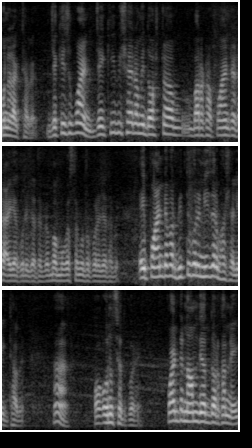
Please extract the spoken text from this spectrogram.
মনে রাখতে হবে। যে কিছু পয়েন্ট যে কী বিষয়ের আমি দশটা, বারোটা পয়েন্টের আইডিয়া করে যেতে হবে বা মুখস্থের মতো করে যেতে হবে। এই পয়েন্ট আবার ভিত্তি করে নিজের ভাষায় লিখতে হবে হ্যাঁ? অনুচ্ছেদ করে। পয়েন্টের নাম দেওয়ার দরকার নেই,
